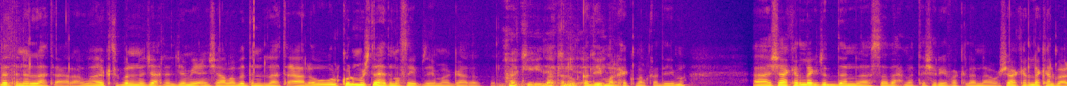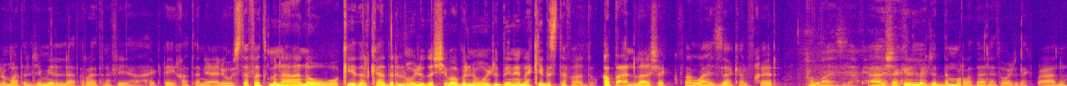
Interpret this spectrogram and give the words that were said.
بإذن الله تعالى. الله يكتب النجاح للجميع إن شاء الله بإذن الله تعالى. والكل مجتهد نصيب زي ما قال أكيد أكيد القديم. والحكمة القديمة. آه، شاكر لك جدا أستاذ أحمد تشريفك لنا وشاكر لك المعلومات الجميلة اللي أثريتنا فيها حقيقة يعني واستفدت منها أنا وأكيد الكادر الموجود الشباب اللي موجودين هنا أكيد استفادوا قطعا لا شك. فالله يجزاك الف خير. الله يجزاك. آه، شاكرين لك جدا مرة ثانية تواجدك معنا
